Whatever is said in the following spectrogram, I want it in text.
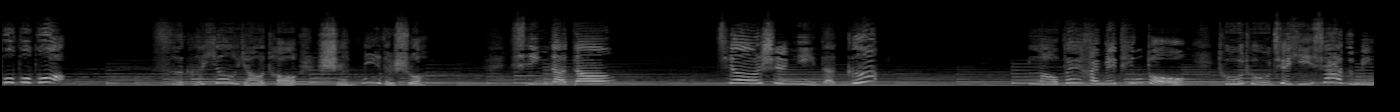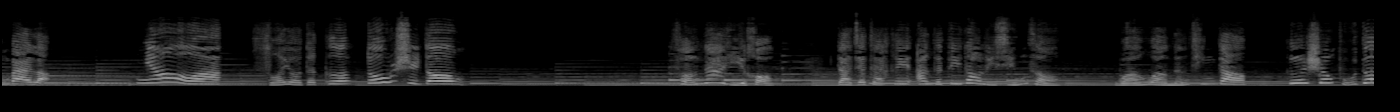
不不不，四格又摇头，神秘地说：“新的灯就是你的歌。”老贝还没听懂，图图却一下子明白了。妙啊！所有的歌都是灯。从那以后，大家在黑暗的地道里行走。往往能听到歌声不断，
